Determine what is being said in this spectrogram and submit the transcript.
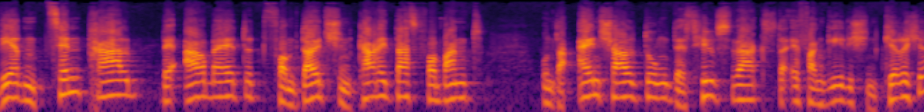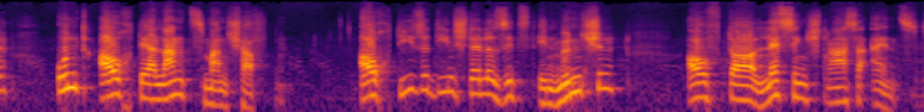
werden zentral bearbeitet vom Deutschen Caritasverband unter Einschaltung des Hilfswerks der evangelischen Kirche und auch der Landsmannschaften. Auch diese Dienststelle sitzt in München auf der Lessingstraße 1.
